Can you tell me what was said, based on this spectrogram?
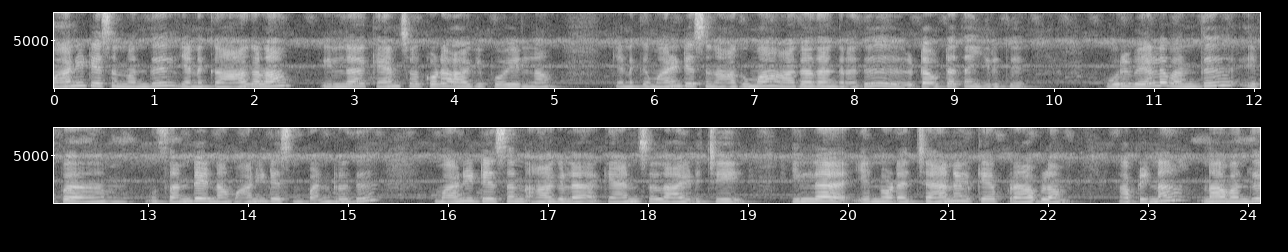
மானிடேஷன் வந்து எனக்கு ஆகலாம் இல்லை கேன்சல் கூட ஆகி போயிடலாம். எனக்கு மானிட்டேஷன் ஆகுமா ஆகாதாங்கிறது டவுட்டாக தான் இருக்குது ஒருவேளை வந்து இப்போ சண்டே நான் மானிட்டேஷன் பண்ணுறது மானிட்டேஷன் ஆகலை கேன்சல் ஆயிடுச்சு இல்லை என்னோட சேனலுக்கே ப்ராப்ளம் அப்படின்னா நான் வந்து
